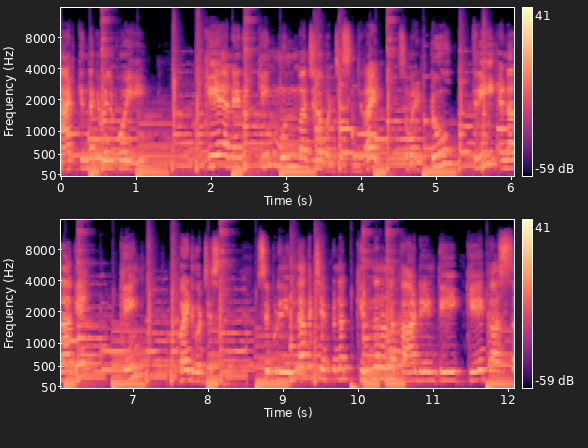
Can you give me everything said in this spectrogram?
మ్యాట్ కిందకి వెళ్ళిపోయి కే అనేది కింగ్ ముందు మధ్యలోకి వచ్చేసింది రైట్ సో మరి టూ త్రీ అండ్ అలాగే కింగ్ బయటకు వచ్చేసింది సో ఇప్పుడు ఇందాక చెప్పిన కిందనున్న కార్డ్ ఏంటి? కే కాస్త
